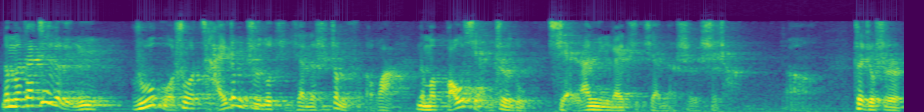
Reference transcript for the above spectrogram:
那么在这个领域，如果说财政制度体现的是政府的话，那么保险制度显然应该体现的是市场啊。这就是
